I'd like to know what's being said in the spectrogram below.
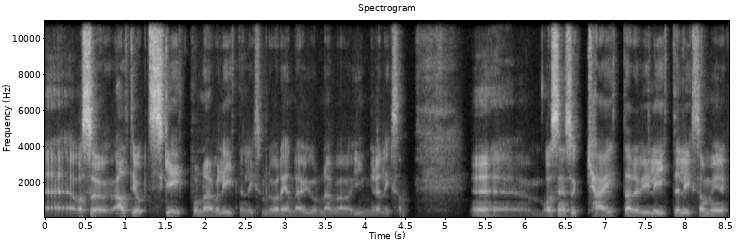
Eh, och så alltid åkt skateboard när jag var liten liksom. Det var det enda jag gjorde när jag var yngre liksom. Eh, och sen så kajtade vi lite liksom i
